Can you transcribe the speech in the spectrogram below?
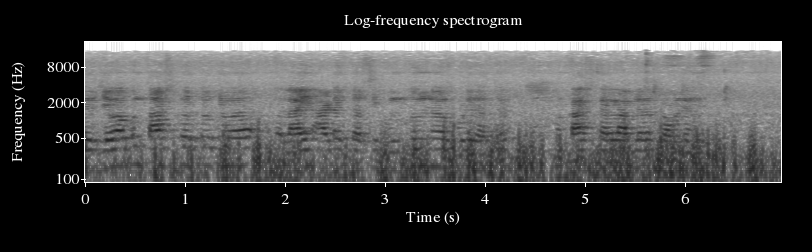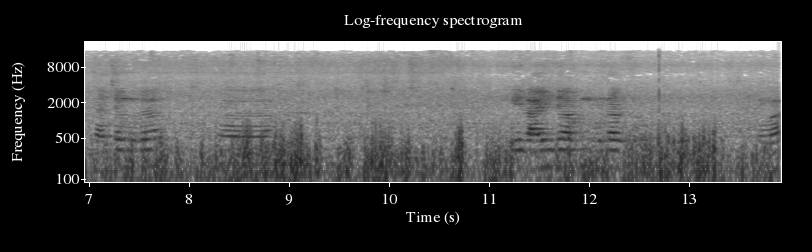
तर जेव्हा आपण कास्ट करतो तेव्हा लाईन अटकतं असे गुंतून पुढे जातं मग कास्ट करायला आपल्याला प्रॉब्लेम असतो त्याच्यामुळं ही लाईन जेव्हा आपण गुंडाळतो तेव्हा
